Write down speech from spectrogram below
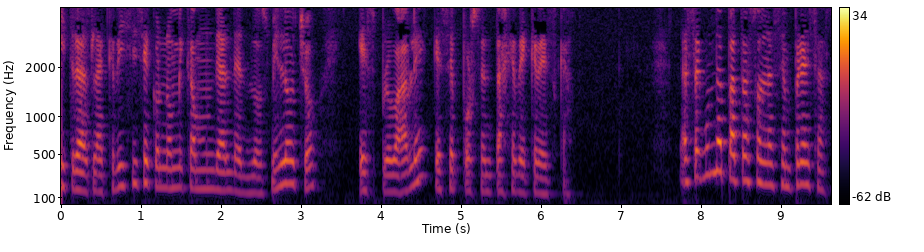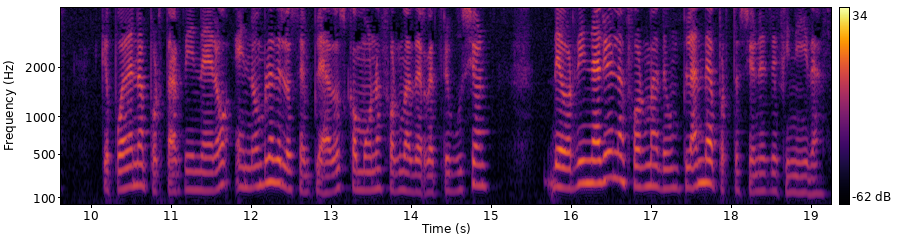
y tras la crisis económica mundial del 2008 es probable que ese porcentaje decrezca. La segunda pata son las empresas, que pueden aportar dinero en nombre de los empleados como una forma de retribución, de ordinario en la forma de un plan de aportaciones definidas.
